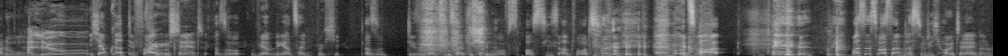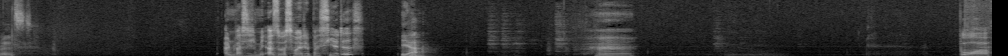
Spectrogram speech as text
Hallo. Hallo. Ich habe gerade die Frage gestellt. Also wir haben die ganze Zeit wirklich, also diese ganze Zeit bestand nur aufs, aus Tis Antwort. ähm, und ja. zwar was ist was, an das du dich heute erinnern willst? An was ich mir, also was heute passiert ist? Ja. Mhm. Hm. Boah.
